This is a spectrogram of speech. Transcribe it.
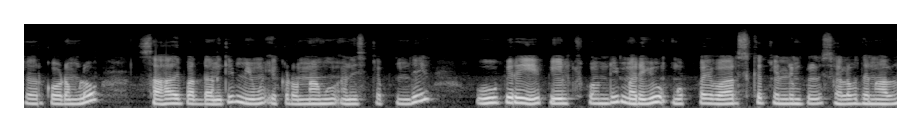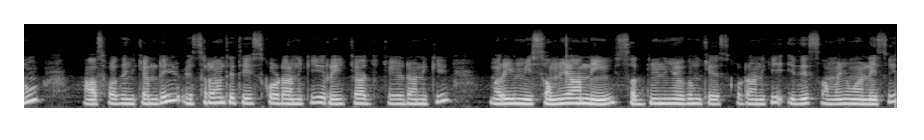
చేరుకోవడంలో సహాయపడడానికి మేము ఇక్కడ ఉన్నాము అనేసి చెప్తుంది ఊపిరి పీల్చుకోండి మరియు ముప్పై వార్షిక చెల్లింపుల సెలవు దినాలను ఆస్వాదించండి. విశ్రాంతి తీసుకోవడానికి రీఛార్జ్ చేయడానికి మరియు మీ సమయాన్ని సద్వినియోగం చేసుకోవడానికి ఇది సమయం అనేసి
